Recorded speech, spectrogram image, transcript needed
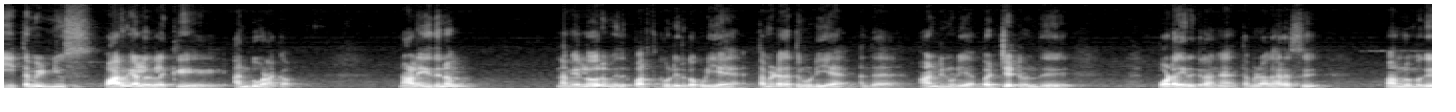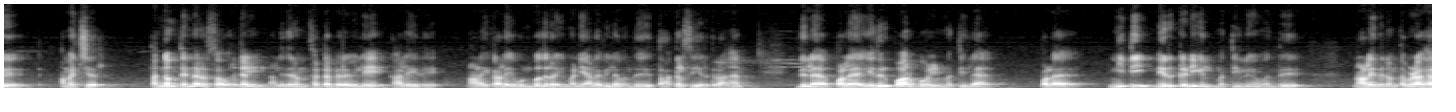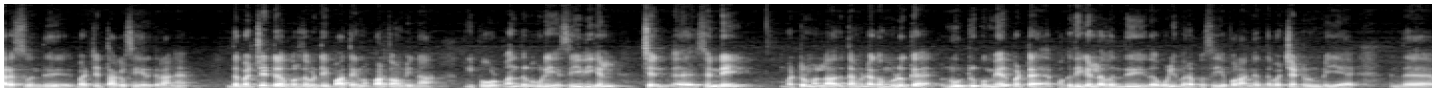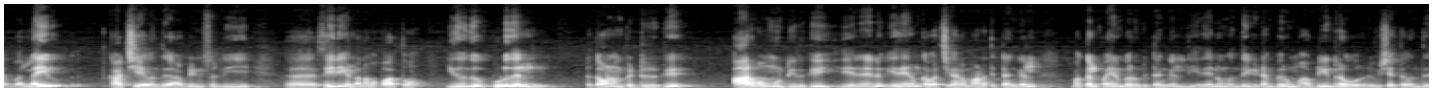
இ Tamil news பார்வையாளர்களுக்கு அன்பு வணக்கம். நாளைய தினம் நம்ம எல்லோரும் எதிர்பார்த்து கொண்டிருக்கக்கூடிய தமிழகத்தினுடைய அந்த ஆண்டினுடைய பட்ஜெட் வந்து போட இருக்கிறாங்க தமிழக அரசு. மாண்புமிகு அமைச்சர் தங்கம் தென்னரசு அவர்கள் நாளை தினம் சட்டப்பேரவையிலே காலையிலே நாளை காலை ஒன்பதரை மணி அளவில் வந்து தாக்கல் செய்யிருக்கிறாங்க இதில் பல எதிர்பார்ப்புகள் மத்தியில் பல நிதி நெருக்கடிகள் மத்தியிலையும் வந்து நாளை தினம் தமிழக அரசு வந்து பட்ஜெட் தாக்கல் செய்யிருக்கிறாங்க இந்த பட்ஜெட்டை பொறுத்தவரை பார்த்தீங்கன்னா பார்த்தோம் அப்படின்னா இப்போ வந்திருக்கக்கூடிய செய்திகள் சென் சென்னை சென்னை மட்டுமல்லாது தமிழகம் முழுக்க நூற்றுக்கும் மேற்பட்ட பகுதிகளில் வந்து இதை ஒளிபரப்பு செய்ய போகிறாங்க இந்த பட்ஜெட்டினுடைய இந்த லைவ் காட்சியை வந்து அப்படின்னு சொல்லி செய்திகளில் நம்ம பார்த்தோம். இது வந்து கூடுதல் கவனம் பெற்றிருக்கு. ஆர்வம் மூட்டியிருக்கு இது ஏதேனும் ஏதேனும் கவர்ச்சிகரமான திட்டங்கள் மக்கள் பயன்பெறும் திட்டங்கள் ஏதேனும் வந்து இடம்பெறும் அப்படின்ற ஒரு விஷயத்தை வந்து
